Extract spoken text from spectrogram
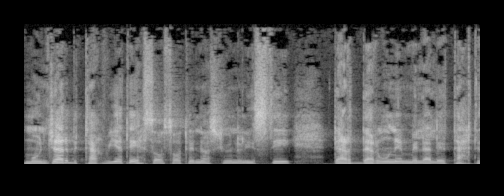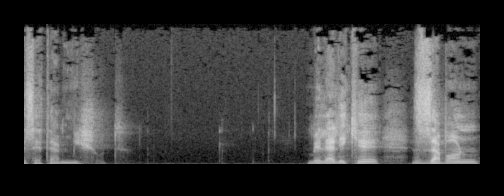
منجر به تقویت احساسات ناسیونالیستی در درون ملل تحت ستم می‌شد. مللی که زبان،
